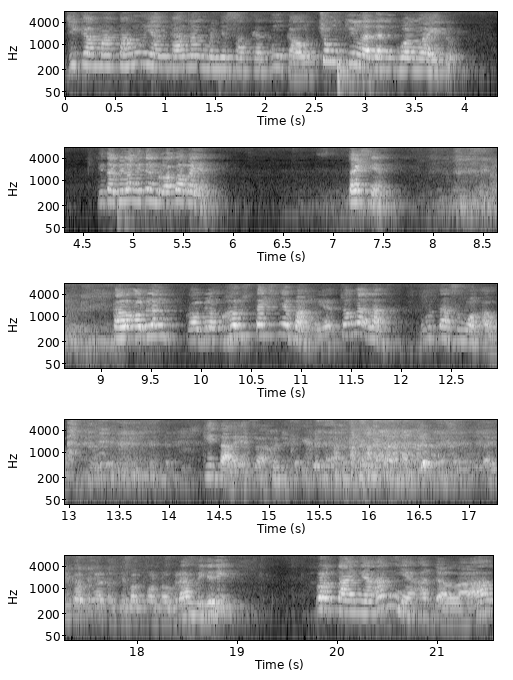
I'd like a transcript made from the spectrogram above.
jika matamu yang kanan menyesatkan engkau, cungkilah dan buanglah itu. Kita bilang itu yang berlaku apanya? Teksnya. Kalau kau bilang, kau bilang harus teksnya bang, ya cobalah buta semua kau. Kita ya, aku juga ikut. Saya juga pernah terjebak pornografi. Jadi pertanyaannya adalah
